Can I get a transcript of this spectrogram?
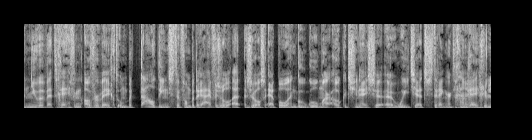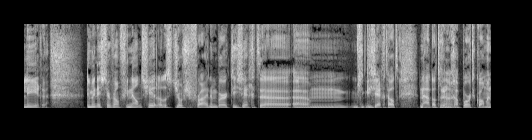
nieuwe wetgeving overweegt om betaaldiensten van bedrijven zoals, Apple en Google, maar ook het Chinese WeChat, strenger te gaan reguleren. De minister van Financiën, dat is Josh Frydenberg, die zegt, eh, ehm, die zegt dat nadat er een rapport kwam en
